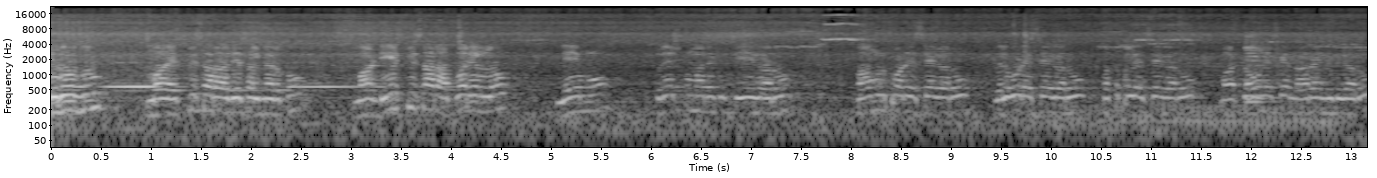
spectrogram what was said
ఈరోజు మా ఎస్పీ సార్ ఆదేశాల మేరకు మా డిఎస్పీ సార్ ఆధ్వర్యంలో మేము సురేష్ కుమార్ రెడ్డి సిఐ గారు పాములపాడు ఎస్ఐ గారు వెలుగుడు ఎస్ఐ గారు కొత్తపల్లి ఎస్ఐ గారు మా టౌన్ ఎస్ఐ నారాయణ రెడ్డి గారు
